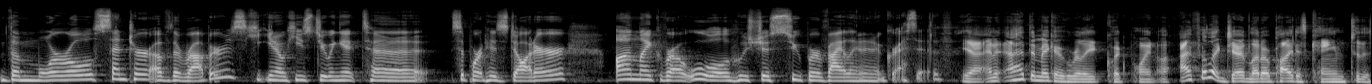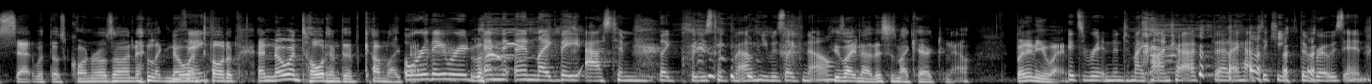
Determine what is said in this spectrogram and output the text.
the moral center of the robbers. He, you know, he's doing it to support his daughter, unlike Raul, who's just super violent and aggressive. Yeah, and I had to make a really quick point. I feel like Jared Leto probably just came to the set with those cornrows on, and like no one told him, and no one told him to come like that. Or they were, and and like they asked him, like, please take them out. And he was like, no. He's like, no, this is my character now. But anyway, It's written into my contract that I have to keep the rows in.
